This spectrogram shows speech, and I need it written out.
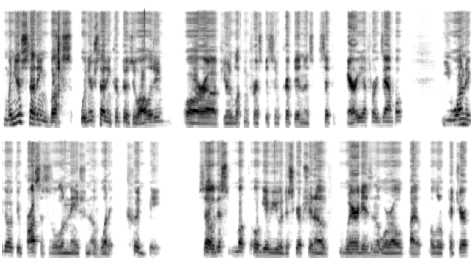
when you're studying books, when you're studying cryptozoology, or uh, if you're looking for a specific cryptid in a specific area, for example, you want to go through process of elimination of what it could be. So this book will give you a description of where it is in the world by a little picture,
